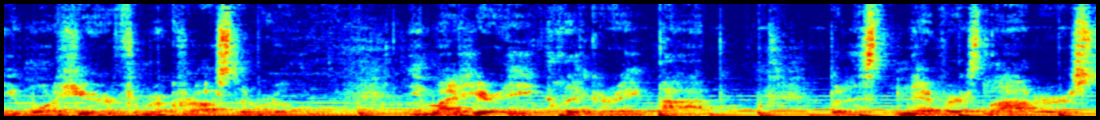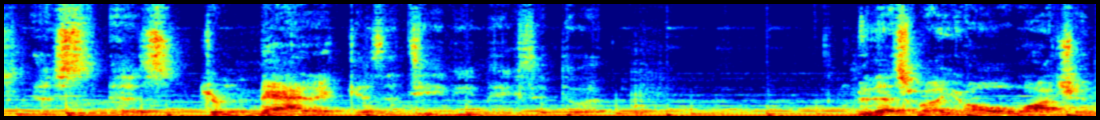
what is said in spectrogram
You won't hear it from across the room. You might hear a click or a pop, but it's never as loud or as, as, as dramatic as the TV makes it do it. But that's why you're all watching.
